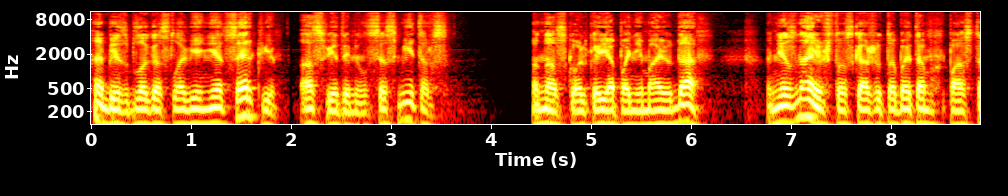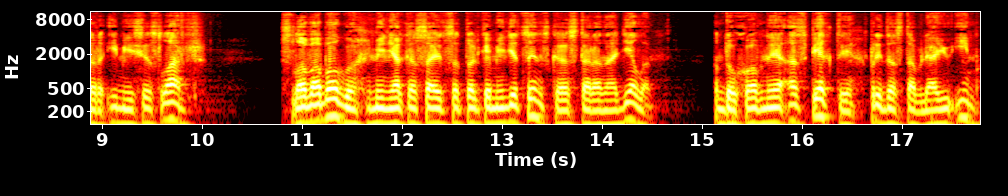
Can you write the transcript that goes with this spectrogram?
А без благословения церкви осведомился Смитерс. Насколько я понимаю, да. Не знаю, что скажут об этом пастор и миссис Лардж. Слава богу, меня касается только медицинская сторона дела. Духовные аспекты предоставляю им.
